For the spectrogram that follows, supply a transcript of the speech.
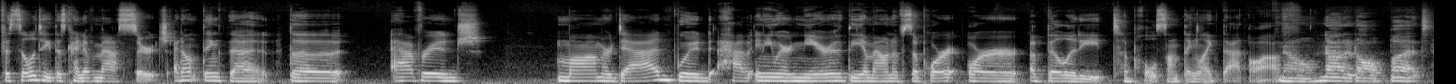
facilitate this kind of mass search. I don't think that the average mom or dad would have anywhere near the amount of support or ability to pull something like that off. No, not at all. But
